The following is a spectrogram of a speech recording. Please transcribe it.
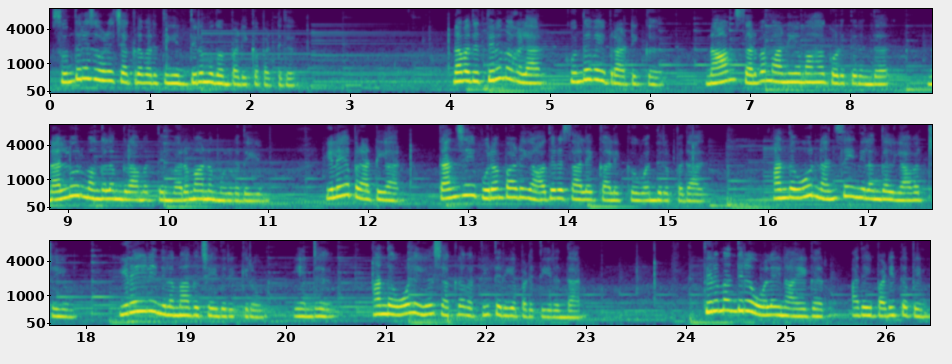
சுந்தர சோழ சக்கரவர்த்தியின் திருமுகம் படிக்கப்பட்டது. நமது திருமகளார் குந்தவை பிராட்டிக்கு நாம் சர்வமானியமாக கொடுத்திருந்த நல்லூர் மங்கலம் கிராமத்தின் வருமானம் முழுவதையும் இளைய பிராட்டியார் தஞ்சை புறம்பாடி ஆதர சாலை காலைக்கு வந்திருப்பதால் அந்த ஊர் நன்சை நிலங்கள் யாவற்றையும் இறையிலி நிலமாக செய்திருக்கிறோம் என்று அந்த ஓலையில் சக்கரவர்த்தி தெரியப்படுத்தியிருந்தார். திருமந்திர ஓலை நாயகர் அதை படித்த பின்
